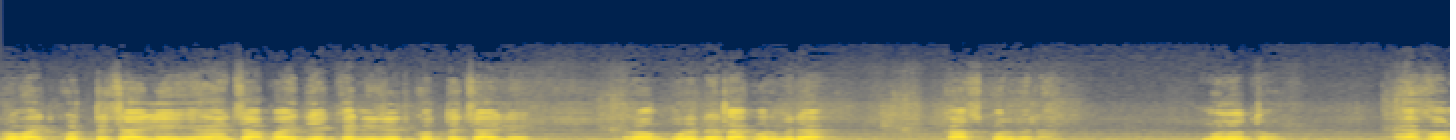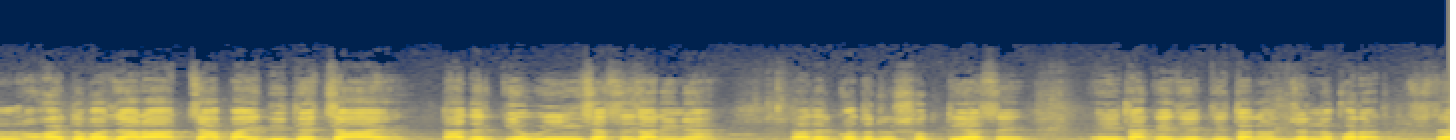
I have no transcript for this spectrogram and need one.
প্রোভাইড করতে চাইলে, এখানে চাপাই দিয়ে ক্যান্ডিডেট করতে চাইলে রংপুরের নেতাকর্মীরা কাজ করবে না, মূলত। এখন হয়তোবা যারা চাপাই দিতে চায়, তাদের কি উইংস আছে জানি না, তাদের কতটুকু শক্তি আছে, এই তাকে যে জেতানোর জন্য করার, সেটা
